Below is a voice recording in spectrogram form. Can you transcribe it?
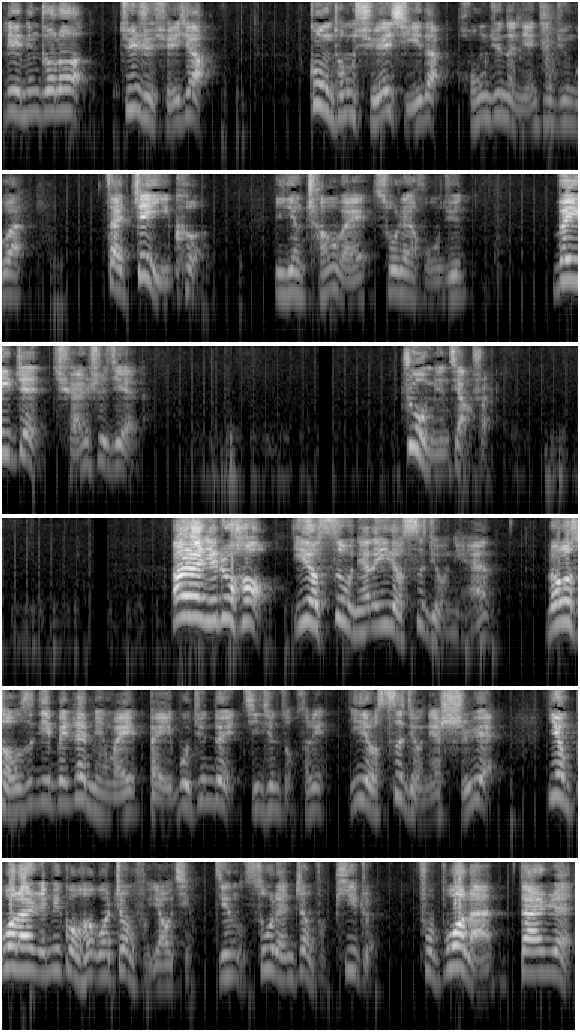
列宁格勒军事学校共同学习的红军的年轻军官，在这一刻已经成为苏联红军威震全世界的著名将帅。二战结束后，一九四五年的一九四九年，罗格索夫斯基被任命为北部军队集群总司令。一九四九年十月，应波兰人民共和国政府邀请，经苏联政府批准，赴波兰担任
